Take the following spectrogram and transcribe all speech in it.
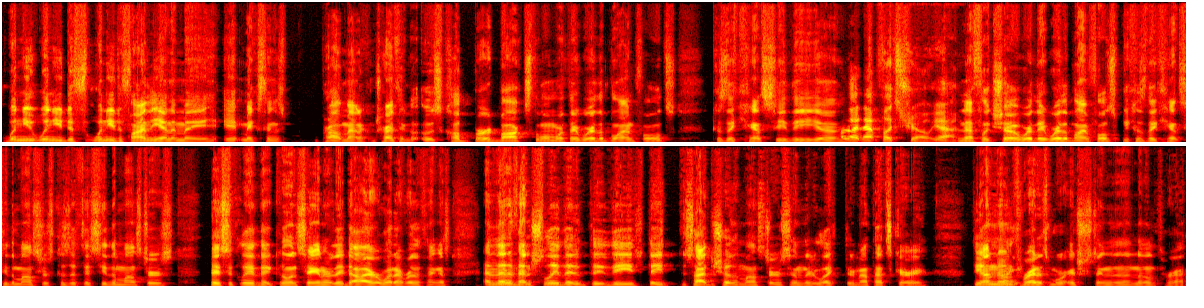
when you when you def, when you define the enemy, it makes things problematic. I'm trying to think. It was called Bird Box, the one where they wear the blindfolds because they can't see the uh, oh, that Netflix show, yeah, the Netflix show where they wear the blindfolds because they can't see the monsters. Because if they see the monsters, basically they go insane or they die or whatever the thing is. And then eventually they they they, they decide to show the monsters, and they're like they're not that scary. The unknown right. threat is more interesting than the known threat.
